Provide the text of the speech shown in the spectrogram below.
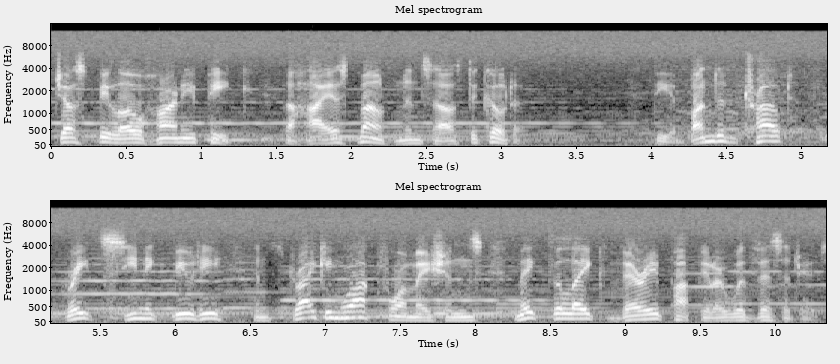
just below Harney Peak, the highest mountain in South Dakota. The abundant trout, great scenic beauty, and striking rock formations make the lake very popular with visitors.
